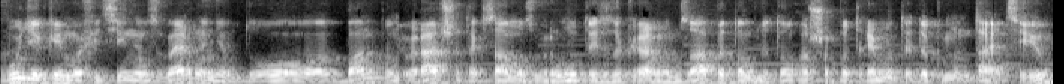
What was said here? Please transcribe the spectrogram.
Будь-яким офіційним зверненням до банку радше так само звернутися з окремим запитом для того, щоб отримати документацію,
